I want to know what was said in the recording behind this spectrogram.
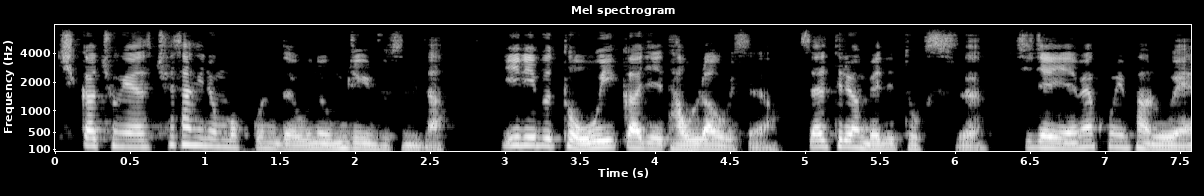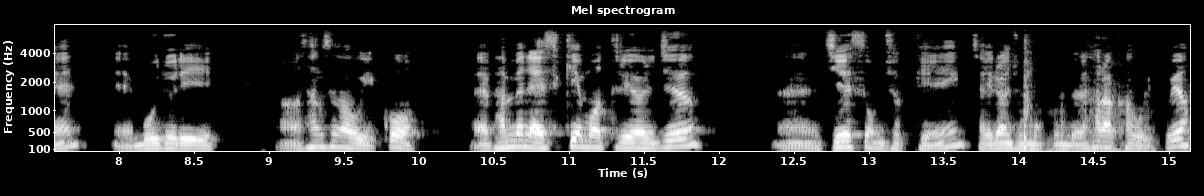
시가총액 최상위 종목군들 오늘 움직임 좋습니다. 1위부터 5위까지 다 올라오고 있어요. 셀트리온 메디톡스, CJ E&M 코미팜 로엔, 예, 모두 어, 상승하고 있고 에, 반면에 SK 머티리얼즈, GS 홈쇼핑 자 이런 종목군들 하락하고 있고요.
